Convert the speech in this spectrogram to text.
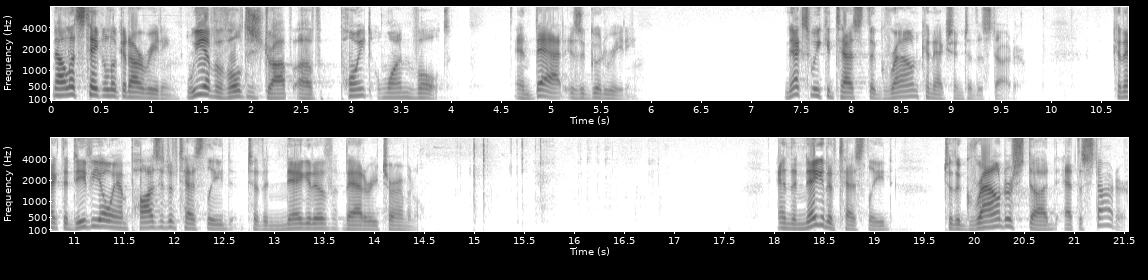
Now let's take a look at our reading. We have a voltage drop of 0.1 volt, and that is a good reading. Next, we can test the ground connection to the starter. Connect the DVOM positive test lead to the negative battery terminal. And the negative test lead to the ground or stud at the starter.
